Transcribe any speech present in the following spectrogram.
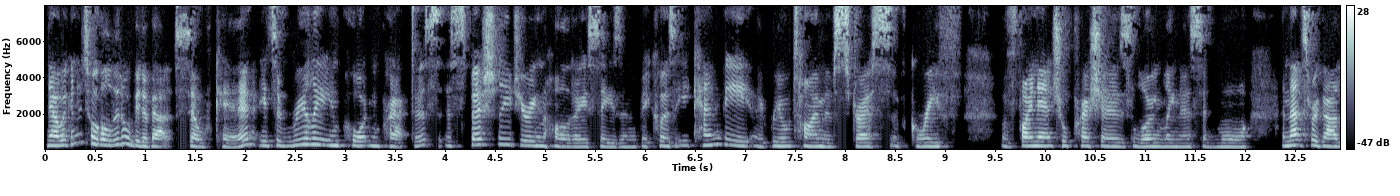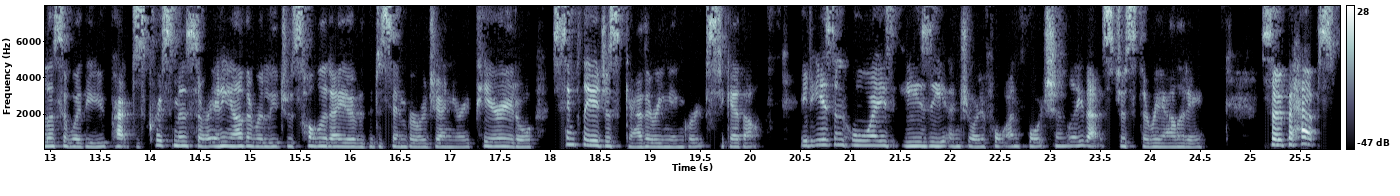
Now, we're going to talk a little bit about self care. It's a really important practice, especially during the holiday season, because it can be a real time of stress, of grief, of financial pressures, loneliness, and more. And that's regardless of whether you practice Christmas or any other religious holiday over the December or January period, or simply are just gathering in groups together. It isn't always easy and joyful, unfortunately. That's just the reality. So perhaps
